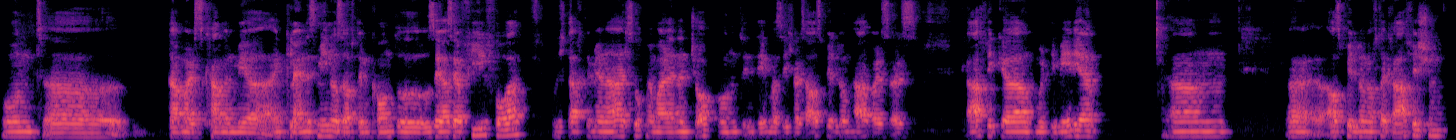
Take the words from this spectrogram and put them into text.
Und äh, damals kamen mir ein kleines Minus auf dem Konto sehr, sehr viel vor. Und ich dachte mir, na, ich suche mir mal einen Job und in dem, was ich als Ausbildung habe, als, als Grafiker und Multimedia, ähm, äh, Ausbildung auf der grafischen.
